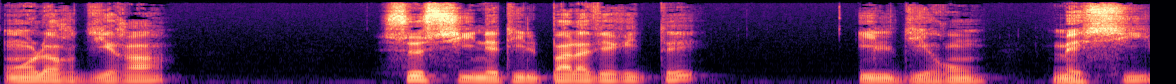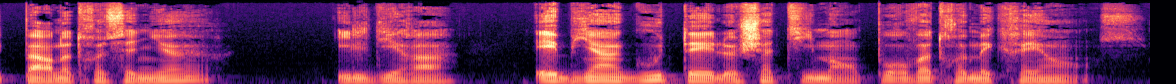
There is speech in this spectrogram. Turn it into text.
on leur dira Ceci n'est-il pas la vérité? Ils diront Mais si, par notre Seigneur. Il dira Eh bien, goûtez le châtiment pour votre mécréance.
